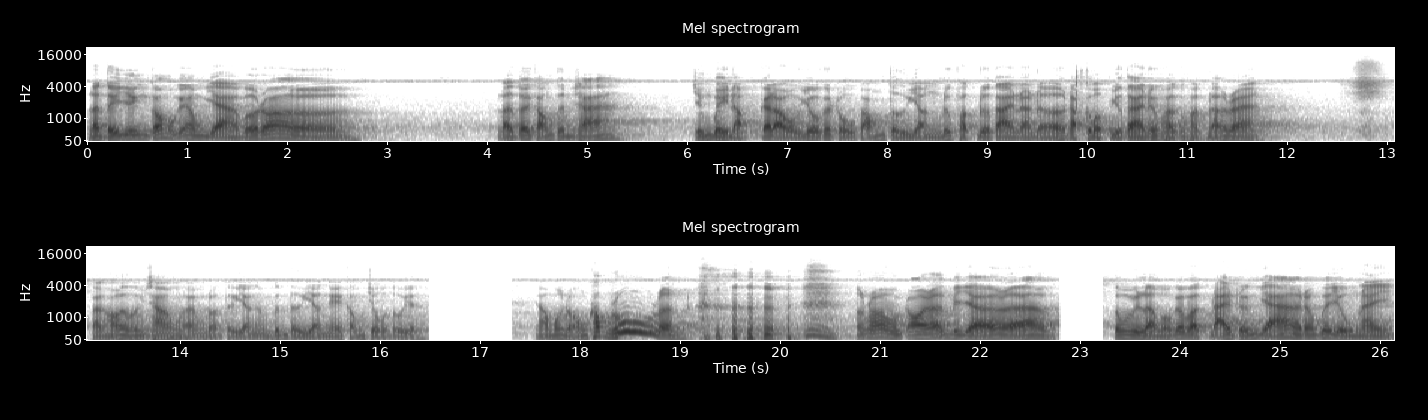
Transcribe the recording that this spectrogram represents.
Là tự nhiên có một cái ông già bữa đó ờ, lại tới cổng tinh xá, chuẩn bị đập cái đầu vô cái trụ cổng, tự giận đức phật đưa tay ra đỡ, đập cái bụp vô tay đức phật cái phật đỡ ra bạn hỏi ông sao ông, ông đòi tự giận ông tính tự giận nghe cổng chùa tôi vậy? Ông bắt đầu ông khóc rú lên. Ông nói ông coi đó bây giờ là tôi là một cái bậc đại trưởng giả ở trong cái vùng này.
